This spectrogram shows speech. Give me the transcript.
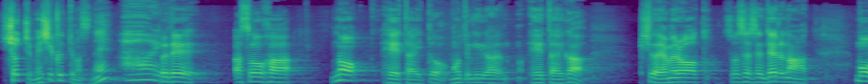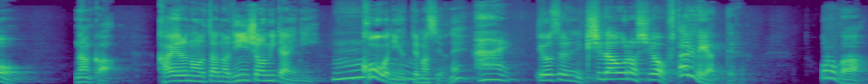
しょっちゅう飯食ってますね。はい。それで麻生派の兵隊と茂木派の兵隊が「岸田やめろ」と「総裁選出るな」もうなんか「カエルの歌」の臨床みたいにうん交互に言ってますよね。はい要するに岸田降ろしを2人でやってる。ところが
